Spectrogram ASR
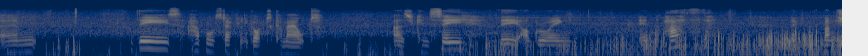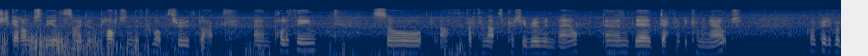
Um, these have most definitely got to come out. As you can see, they are growing in the path. They've managed to get onto the other side of the plot and they've come up through the black um, polythene. So I reckon that's pretty ruined now and they're definitely coming out. Got a bit of a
